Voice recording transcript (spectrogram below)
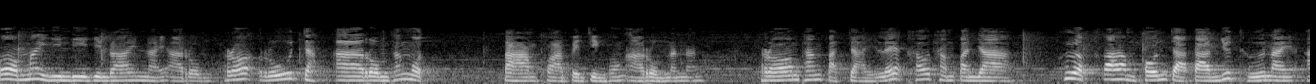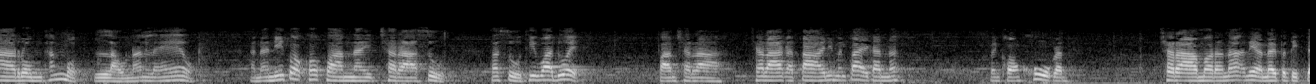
ก็ไม่ยินดียินร้ายในอารมณ์ เพราะรู้จักอารมณ์ทั้งหมด ตามความเป็นจริงของอารมณ์นั้นๆ พร้อมทั้งปัจจัยและเขาทำปัญญาเพื่อข้ามพ้นจากการยึดถือในอารมณ์ทั้งหมดเหล่านั้นแล้ว อันนี้ก็ข้อความในชราสูตรพระสูตรที่ว่าด้วยความชราชรากับตายนี่มันใกล้กันนะเป็นของคู่กัน ชรามรณะเนี่ยในปฏิจจ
